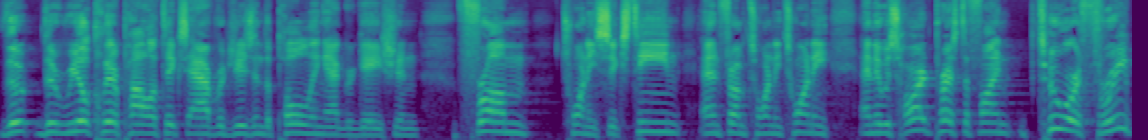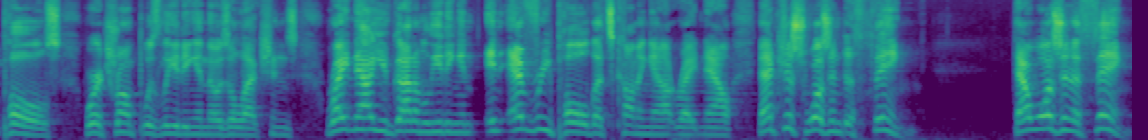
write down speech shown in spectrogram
the the real clear politics averages and the polling aggregation from 2016 and from 2020 and it was hard pressed to find two or three polls where Trump was leading in those elections. Right now you've got him leading in, in every poll that's coming out right now. That just wasn't a thing. That wasn't a thing.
